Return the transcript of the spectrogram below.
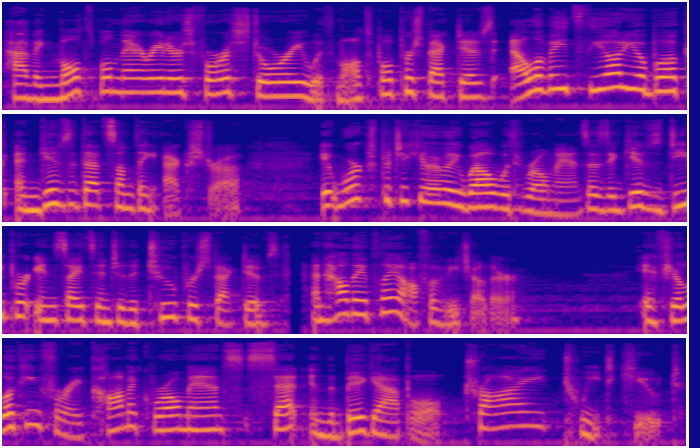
Having multiple narrators for a story with multiple perspectives elevates the audiobook and gives it that something extra. It works particularly well with romance as it gives deeper insights into the two perspectives and how they play off of each other. If you're looking for a comic romance set in the Big Apple, try Tweet Cute.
